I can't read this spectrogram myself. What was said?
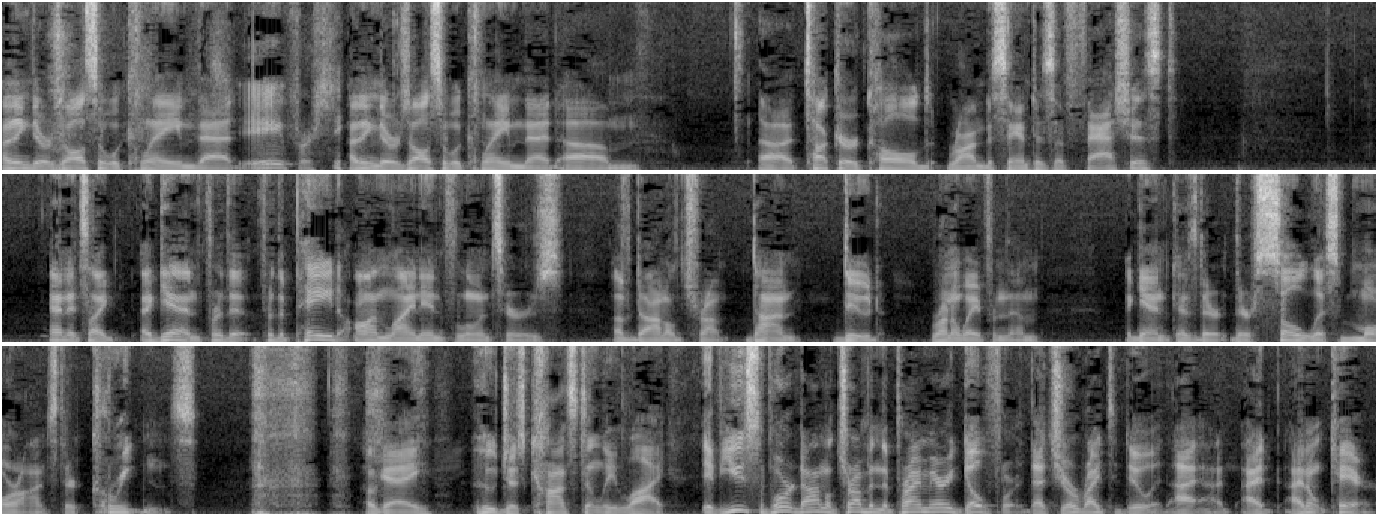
I think there was also a claim that. I think there was also a claim that um, uh, Tucker called Ron DeSantis a fascist. And it's like again for the for the paid online influencers of Donald Trump, Don, dude, run away from them again because they're they're soulless morons, they're cretins. Okay, who just constantly lie. If you support Donald Trump in the primary, go for it. That's your right to do it. I I I, don't care.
